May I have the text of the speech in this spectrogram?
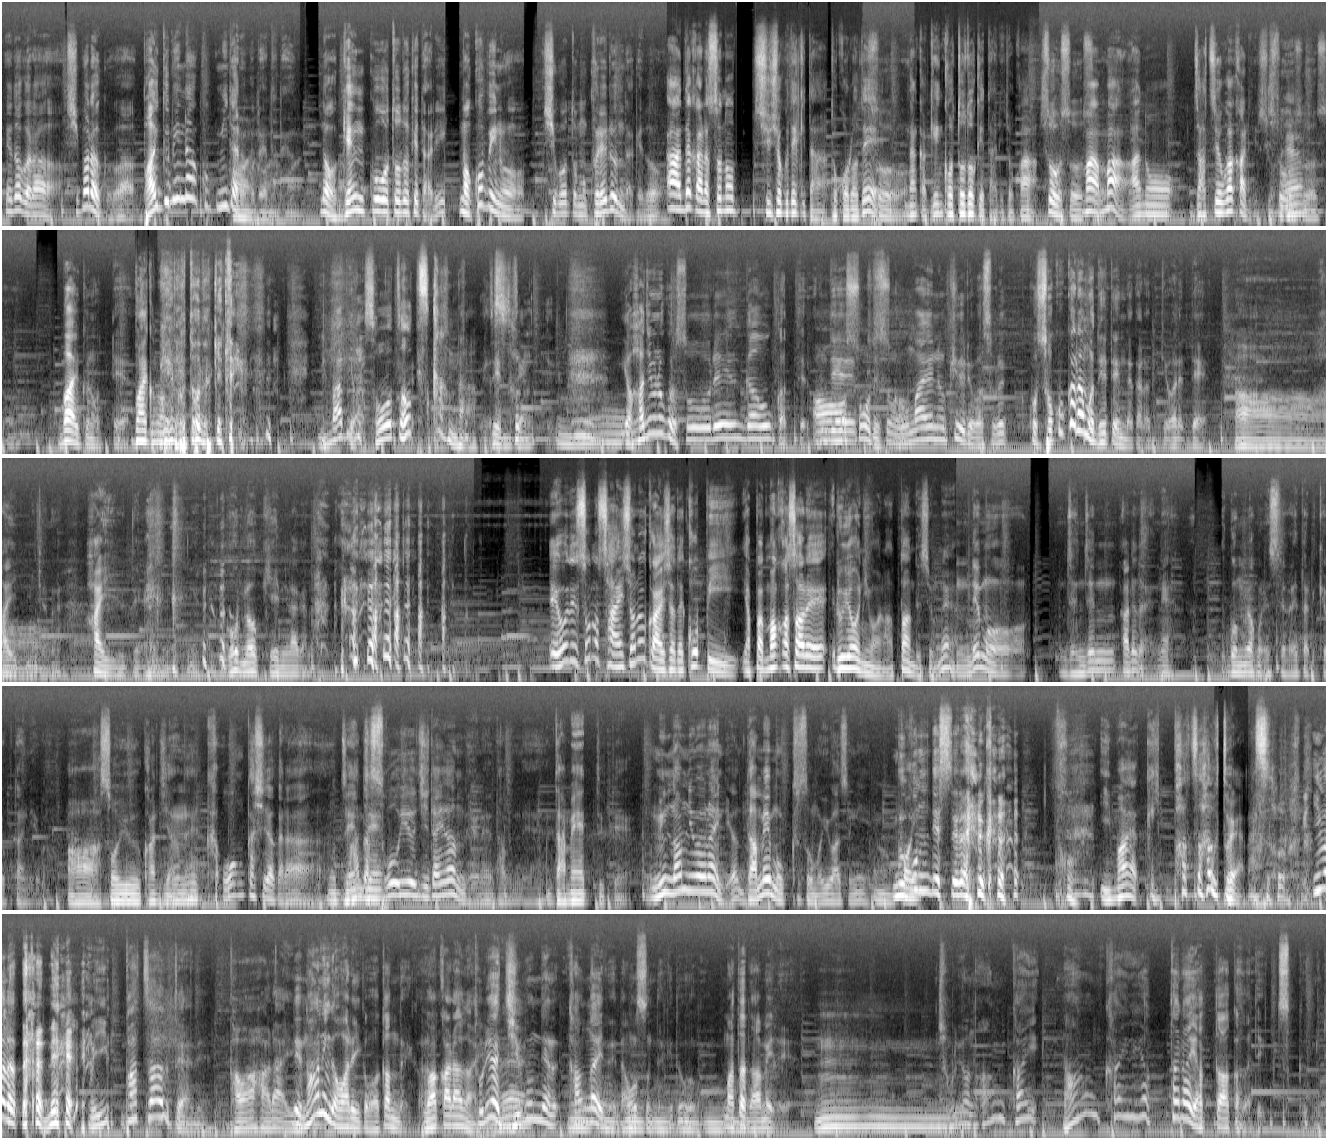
えだからしばらくはバイク便なみたいなことやってたよ、だから原稿を届けたり、まあ、コピーの仕事もくれるんだけど。あだからその就職できたところでなんか原稿届けたりとか。そうそう。まあまああの雑用係ですよね。そうそうそうバイク乗ってバイク乗って。原稿届けて。今では想像つかんな全然。いや初めの頃それが多かったでそうですお前の給料はそれこそこからも出てんだからって言われて。ああはいみたいな。はい言うて。ゴミを消えにながら。えほんでその最初の会社でコピーやっぱり任されるようにはなったんですよね？でも全然あれだよねゴミ箱に捨てられたり極端に言えば。ああそういう感じやね大昔だからまだそういう時代なんだよね多分ね。ダメって言って。みんな何にも言わないんだよ。ダメもクソも言わずに、うん、無言で捨てられるから。今一発アウトやな。そう。今だったらね。一発アウトやね。パワハラで何が悪いか分かんないから。分からない、ね、とりあえず自分で考えて直すんだけどまたダメで。うん。それを何回何回やったらやっと赤が出つくみ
